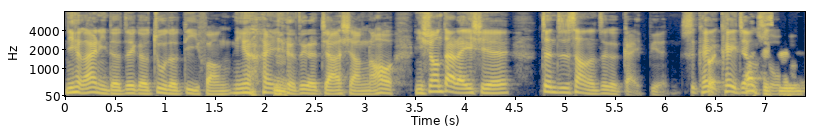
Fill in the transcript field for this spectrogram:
你很爱你的这个住的地方，你很爱你的这个家乡，嗯、然后你希望带来一些政治上的这个改变，是可以可以这样说吗？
